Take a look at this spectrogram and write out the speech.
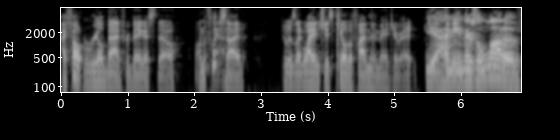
I felt real bad for Vegas though. On the flip Yeah. side, it was like why didn't you just kill the 5 minute major, right? Yeah, I mean, there's a lot of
